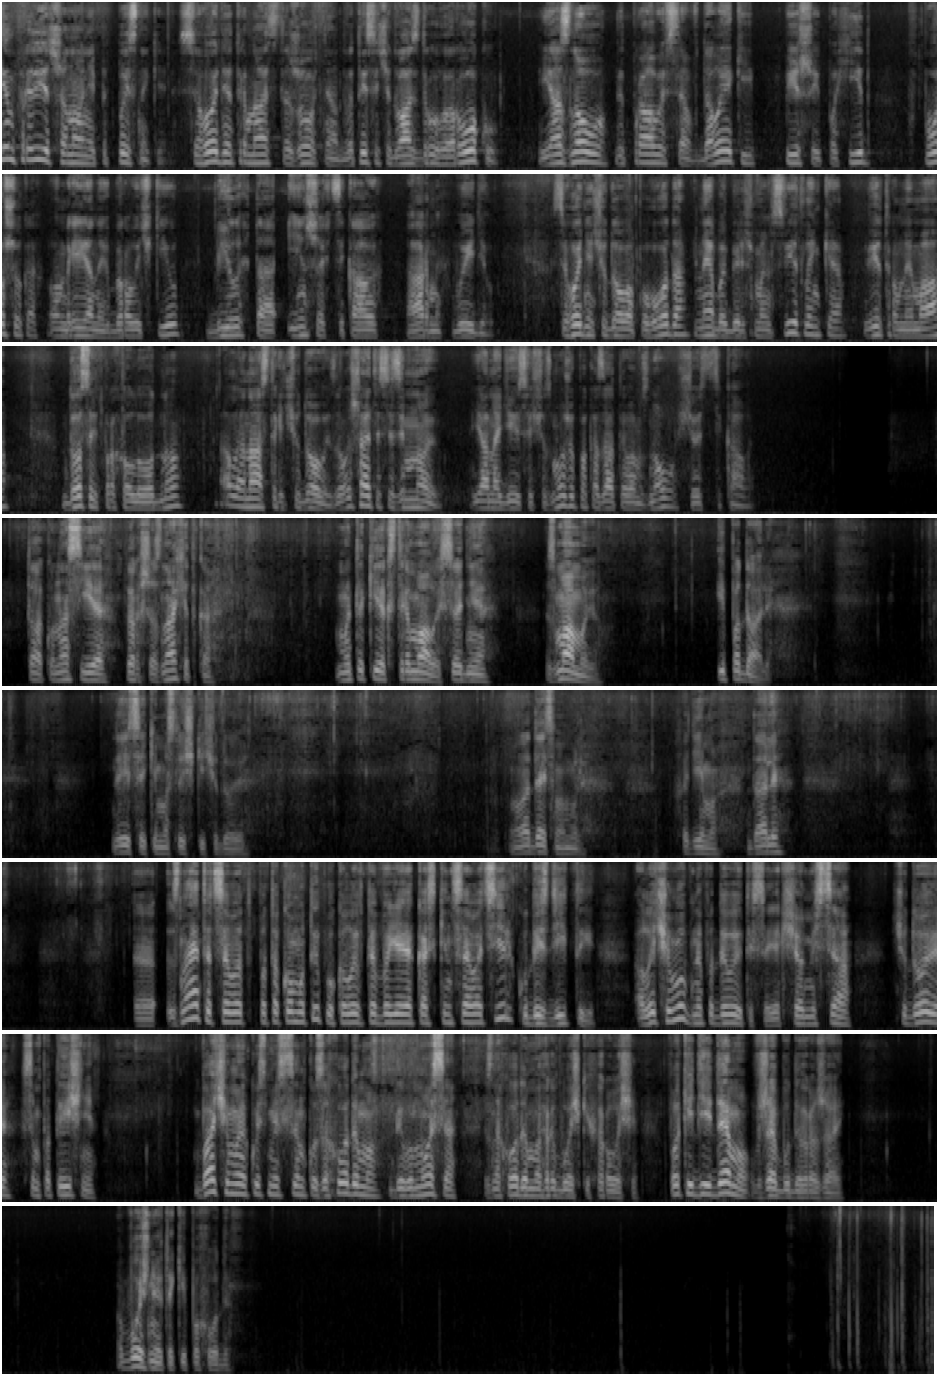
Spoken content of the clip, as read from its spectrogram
Всім привіт, шановні підписники! Сьогодні 13 жовтня 2022 року. я знову відправився в далекий піший похід в пошуках омріяних боровичків, білих та інших цікавих гарних видів. Сьогодні чудова погода, небо більш-менш світленьке, вітру нема, досить прохолодно, але настрій чудовий. Залишайтеся зі мною. Я надіюся, що зможу показати вам знову щось цікаве. Так, у нас є перша знахідка. Ми такі екстремали сьогодні з мамою і подалі. Дивіться, які маслячки чудові. Молодець, мамуль. Ходімо далі. Е, знаєте, це от по такому типу, коли в тебе є якась кінцева ціль, кудись дійти. Але чому б не подивитися, якщо місця чудові, симпатичні. Бачимо якусь місцинку, заходимо, дивимося, знаходимо грибочки хороші. Поки дійдемо, вже буде врожай. Обожнюю такі походи.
